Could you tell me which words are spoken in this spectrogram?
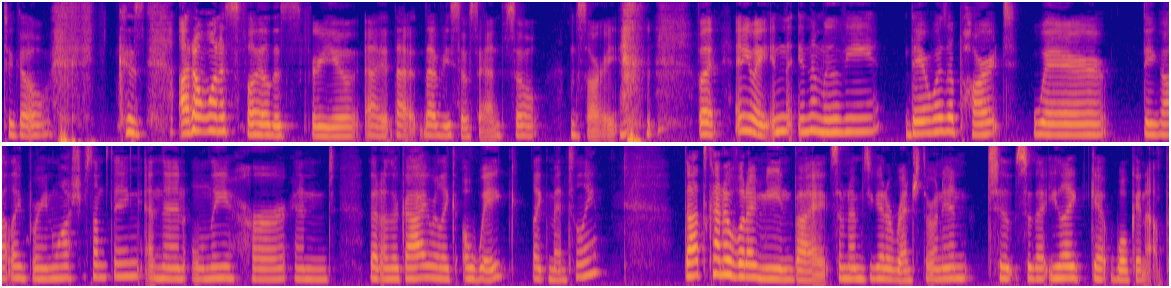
to go, because I don't want to spoil this for you. Uh, that that'd be so sad. So I'm sorry. but anyway, in the in the movie, there was a part where they got like brainwashed or something, and then only her and that other guy were like awake, like mentally that's kind of what I mean by sometimes you get a wrench thrown in to so that you like get woken up.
